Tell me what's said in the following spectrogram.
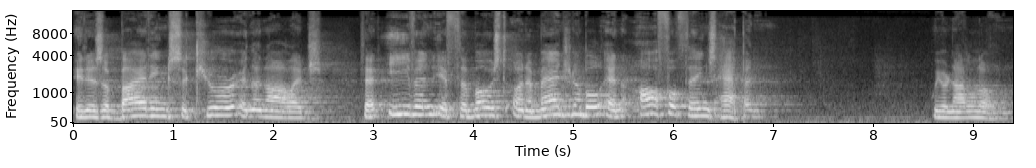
It is abiding secure in the knowledge that even if the most unimaginable and awful things happen, we are not alone.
